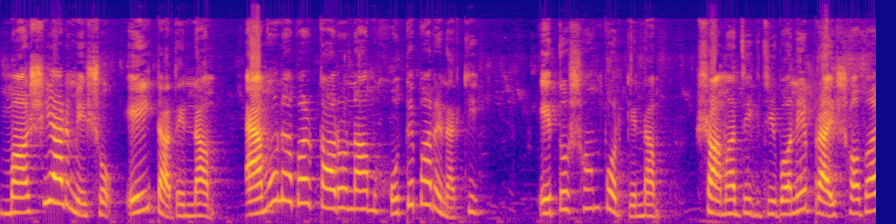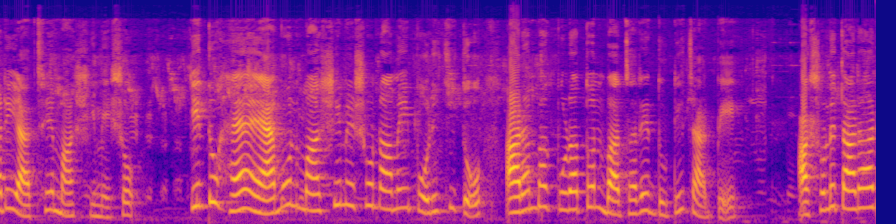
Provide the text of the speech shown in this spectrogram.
মাসি আর মেশো এই তাদের নাম। এমন আবার কারও নাম হতে পারে নাকি? এ তো সম্পর্কের নাম। সামাজিক জীবনে প্রায় সবারই আছে মাসি মেশো। কিন্তু হ্যাঁ এমন মাসি মেশো নামেই পরিচিত আরামবাগ পুরাতন বাজারের দুটি চার পেয়ে। আসলে তারা আর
